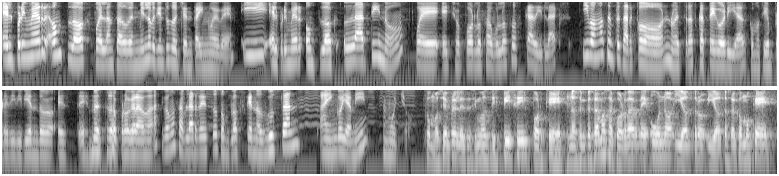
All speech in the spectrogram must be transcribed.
el primer Unplug fue lanzado en 1989 y el primer Unplug latino fue hecho por los fabulosos Cadillacs. Y vamos a empezar con nuestras categorías, como siempre, dividiendo este, nuestro programa. Y vamos a hablar de estos Unplugs que nos gustan a Ingo y a mí mucho como siempre les decimos, difícil porque nos empezamos a acordar de uno y otro y otro. O sea, como que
